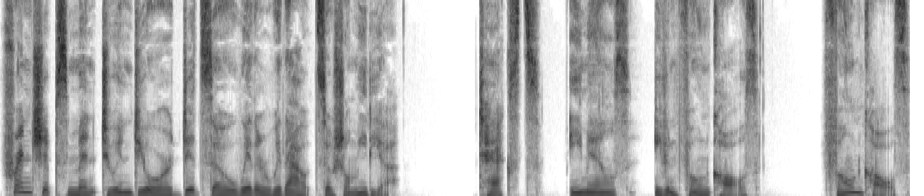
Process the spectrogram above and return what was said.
friendships meant to endure did so with or without social media. Texts, emails, even phone calls. Phone calls.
